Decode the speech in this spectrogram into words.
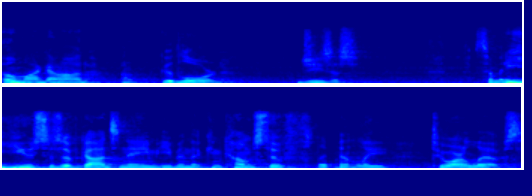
oh my God, good Lord, Jesus. So many uses of God's name, even that can come so flippantly to our lips.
